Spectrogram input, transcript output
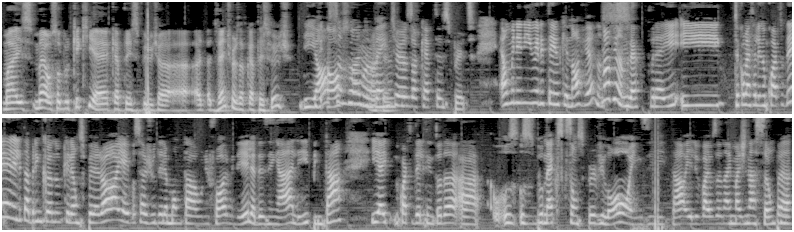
Mas, Mel, sobre o que que é Captain Spirit, a, a- Adventures of Captain Spirit? The, The Awesome, Awesome Adventures of Captain Spirit. É um menininho, ele tem o quê? 9 anos? Nove anos, é. Por aí. E você começa ali no quarto dele, ele tá brincando que ele é um super-herói, aí você ajuda ele a montar o uniforme dele, a desenhar ali, pintar. E aí no quarto dele tem toda a. os, os bonecos que são super vilões e tal. E ele vai usando a imaginação pra,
